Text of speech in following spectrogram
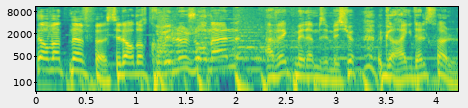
h c'est l'heure de retrouver le journal avec, mesdames et messieurs, Greg Delsol.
